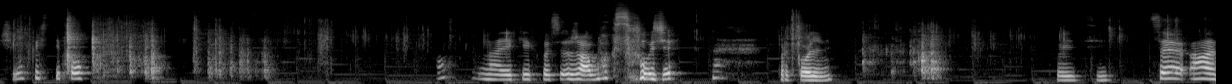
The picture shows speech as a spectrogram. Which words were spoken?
Ще якийсь типок. О, на якихось жабок схожі. Прикольні. Ой. Це, а,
